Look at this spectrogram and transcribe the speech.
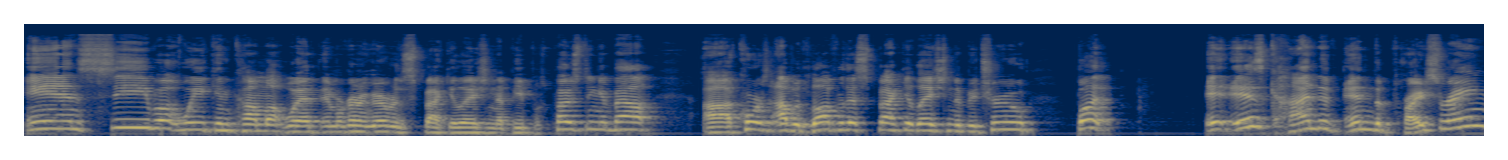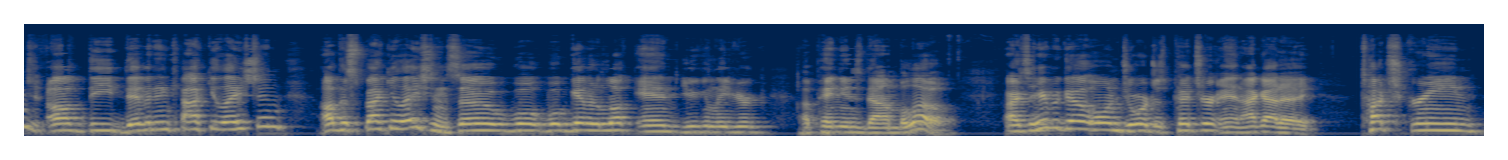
and see what we can come up with. And we're going to go over the speculation that people's posting about. Uh, of course, I would love for this speculation to be true, but it is kind of in the price range of the dividend calculation of the speculation. So we'll, we'll give it a look and you can leave your opinions down below. All right, so here we go on George's picture, and I got a touchscreen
